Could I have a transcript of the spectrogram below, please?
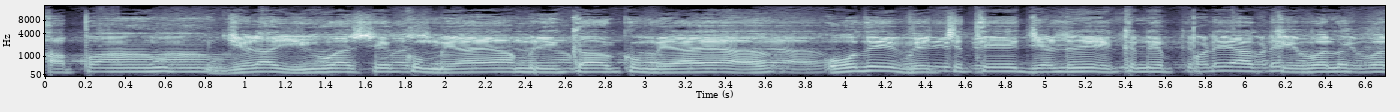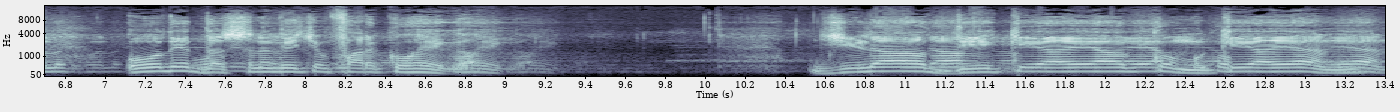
ਆਪਾਂ ਜਿਹੜਾ ਯੂ ਐਸ ਏ ਘੁੰਮਿਆ ਆ, ਅਮਰੀਕਾ ਘੁੰਮਿਆ ਆ, ਉਹਦੇ ਵਿੱਚ ਤੇ ਜਿਹੜੇ ਇੱਕ ਨੇ ਪੜਿਆ ਕੇਵਲ, ਉਹਦੇ ਦੱਸਣ ਵਿੱਚ ਫ਼ਰਕ ਹੋਏਗਾ। ਜਿਹੜਾ ਦੇਖ ਕੇ ਆਇਆ, ਘੁੰਮ ਕੇ ਆਇਆ,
